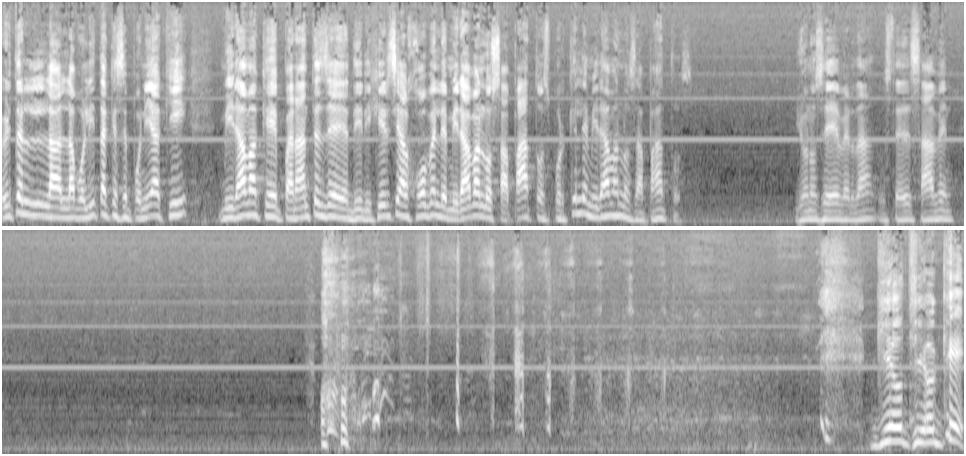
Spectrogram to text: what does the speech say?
Ahorita la, la bolita que se ponía aquí, miraba que para antes de dirigirse al joven le miraban los zapatos. ¿Por qué le miraban los zapatos? Yo no sé, ¿verdad? Ustedes saben. Oh, Guilty, okay.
